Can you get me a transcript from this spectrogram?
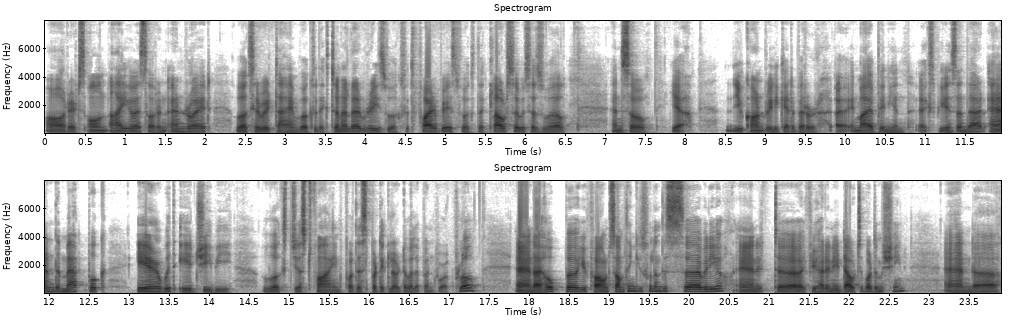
or it's on iOS or an Android, works every time, works with external libraries, works with Firebase, works with the cloud service as well. And so, yeah, you can't really get a better, uh, in my opinion, experience than that. And the MacBook Air with 8 GB works just fine for this particular development workflow. And I hope uh, you found something useful in this uh, video and it, uh, if you had any doubts about the machine. And uh,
